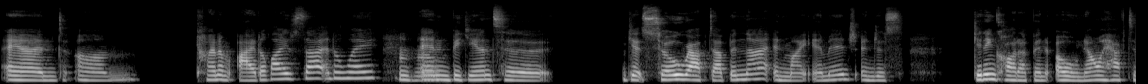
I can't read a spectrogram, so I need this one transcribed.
and um, kind of idolized that in a way Mhm. and began to get so wrapped up in that and my image and just getting caught up in oh now i have to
